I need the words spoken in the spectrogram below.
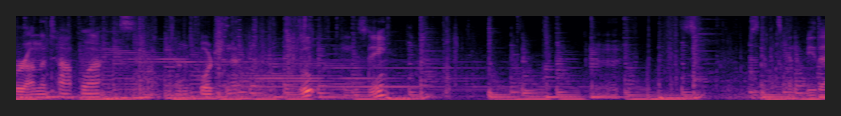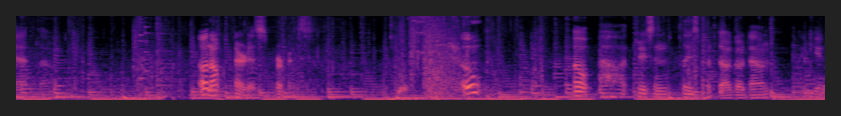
Over on the top left. Unfortunate. Ooh, easy. Hmm. Looks it's gonna be that though. Oh no, there it is. Perfect. Oh! Oh, oh, Jason, please put Doggo down. Thank you.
